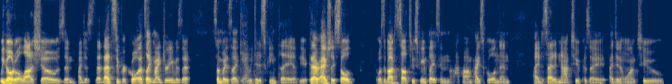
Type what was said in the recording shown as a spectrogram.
we go to a lot of shows, and I just that that's super cool. That's like my dream is that somebody's like, yeah, we did a screenplay of you because I actually sold, was about to sell two screenplays in um, high school, and then I decided not to because I I didn't want to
